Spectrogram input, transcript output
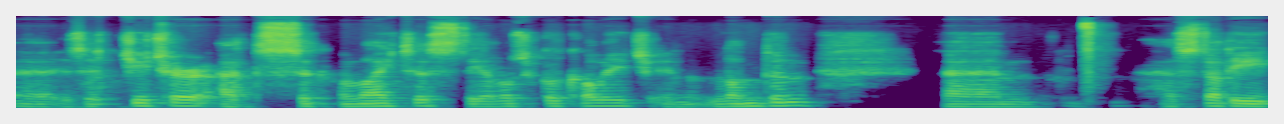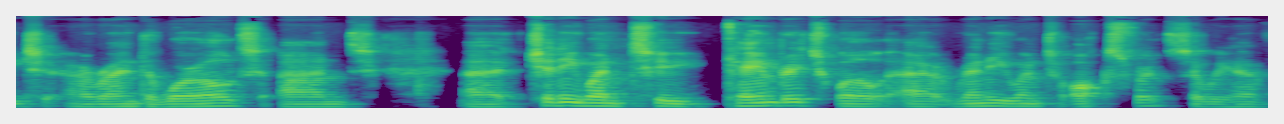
uh, is a tutor at St. Mellitus Theological College in London um, has studied around the world. And uh, Chine went to Cambridge, while uh, Renie went to Oxford. So we have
